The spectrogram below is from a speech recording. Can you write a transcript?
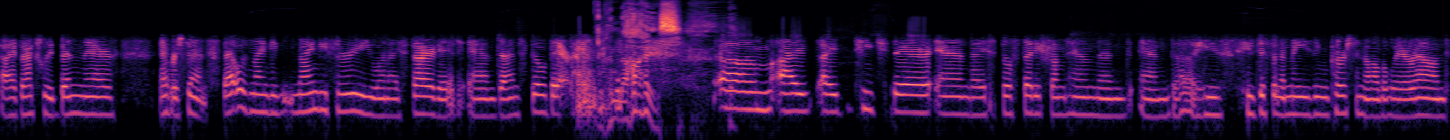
I've actually been there ever since. That was 90, 93 when I started, and I'm still there. nice. um, I I teach there, and I still study from him, and and uh, he's he's just an amazing person all the way around.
